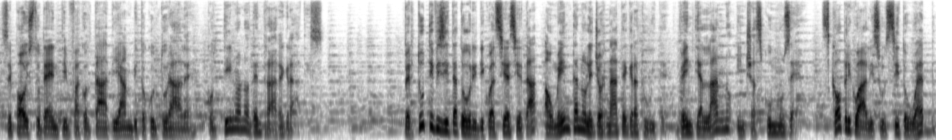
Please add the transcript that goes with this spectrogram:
Se poi studenti in facoltà di ambito culturale continuano ad entrare gratis. Per tutti i visitatori di qualsiasi età aumentano le giornate gratuite, 20 all'anno in ciascun museo. Scopri quali sul sito web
